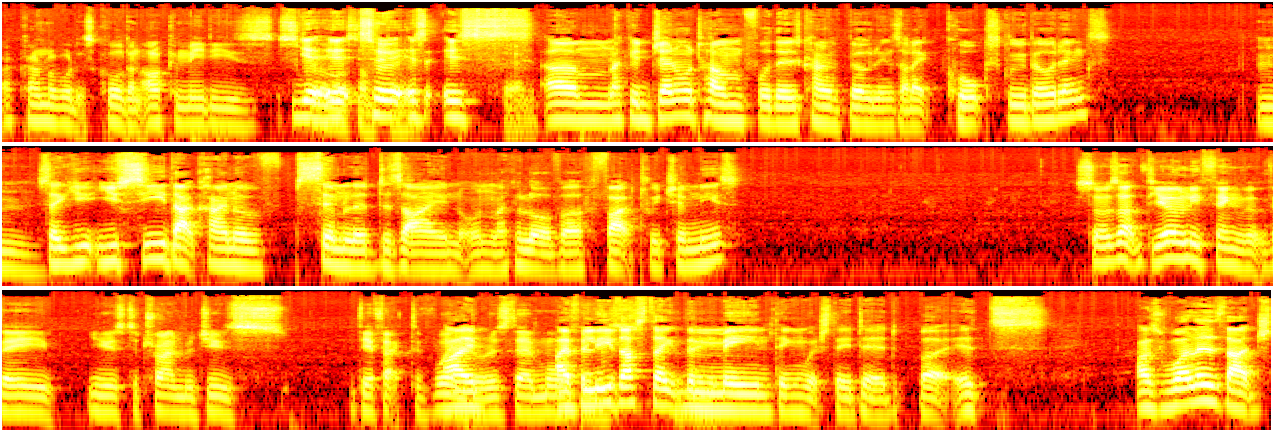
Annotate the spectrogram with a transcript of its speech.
I can't remember what it's called, an Archimedes screw Yeah, or it, so something. it's it's um like a general term for those kind of buildings are like corkscrew buildings. Mm. So you you see that kind of similar design on like a lot of uh, factory chimneys. So is that the only thing that they use to try and reduce the effect of wind, I- or is there more? I believe that's like the they- main thing which they did, but it's as well as that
